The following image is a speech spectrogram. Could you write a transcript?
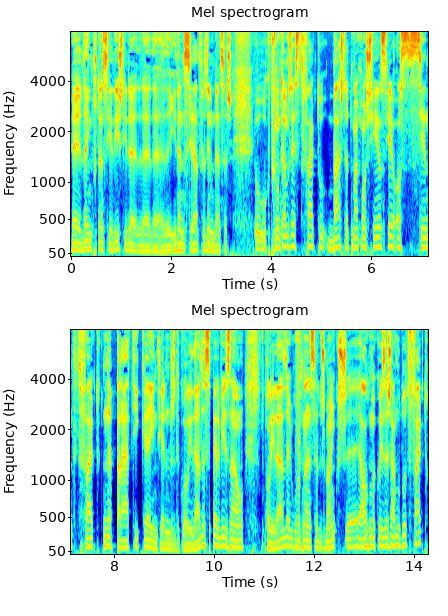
eh, da importância disto e da, da, da, e da, necessidade de fazer mudanças. O, o, que perguntamos é se de facto basta tomar consciência ou se sente de facto que na prática, em termos de qualidade da supervisão, qualidade da governança dos bancos, eh, alguma coisa já mudou de facto.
